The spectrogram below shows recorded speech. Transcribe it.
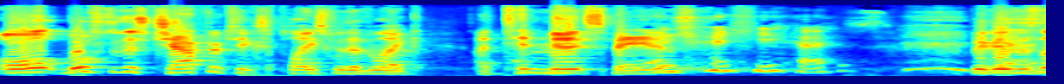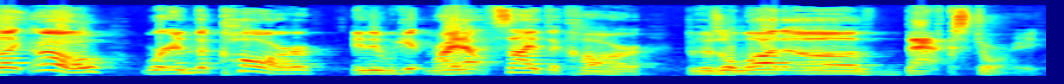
all most of this chapter takes place within like a ten minute span, yes. because Yes. it's like, oh, we're in the car, and then we get right outside the car, but there's a lot of backstory,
